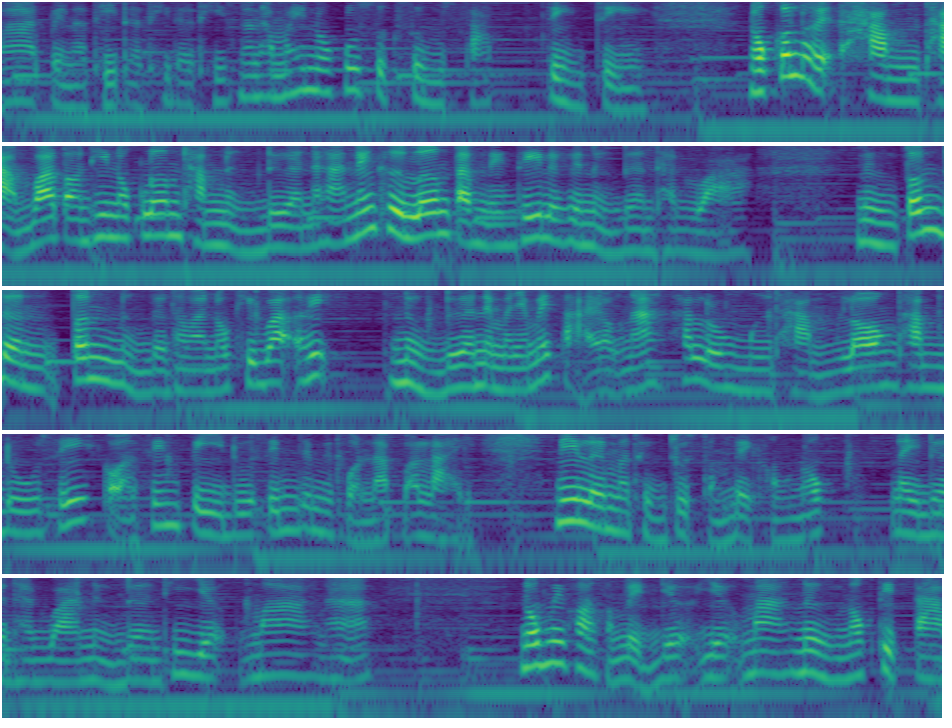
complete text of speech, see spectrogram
มาสเป็นอาทิตย์อาทิตย์อาทิตย์นั่นทำให้นกรู้สึกซึมซับจริง ๆ นกก็เลยทำถามว่าตอนที่นกเริ่มทำหนึ่งเดือนนะคะนั่นคือเริ่มตามเต็มที่เลยคือ 1 เดือนธันวาหนึ่งต้นเดือนต้นหนึ่งเดือนธันวานกคิดว่าเฮ้ยหนึ่งเดือนเนี่ยมันยังไม่สายหรอกนะ ถ้าลงมือทำลองทำดูซิก่อนสิ้นปีดูซิมจะมีผลลัพธ์อะไร นี่เลยมาถึงจุดสำเร็จของนกในเดือนธันวาหนึ่งเดือนที่เยอะมากนะคะนกมีความสำเร็จเยอะเยอะมากหนึ่งนกติดตาม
